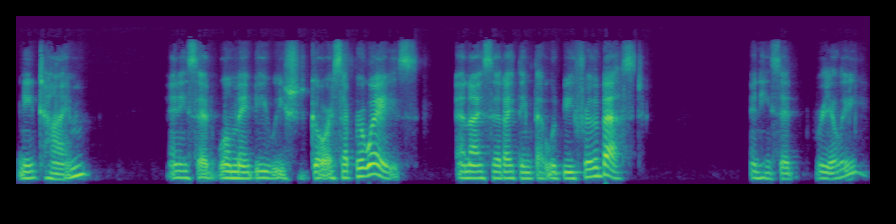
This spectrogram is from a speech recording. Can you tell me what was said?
need time. And he said, Well, maybe we should go our separate ways. And I said, I think that would be for the best. And he said, Really?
